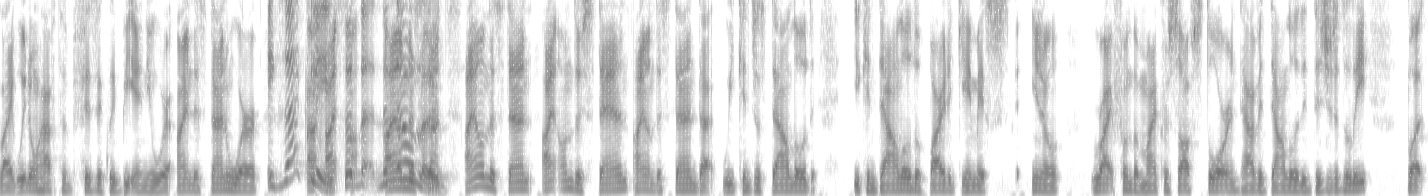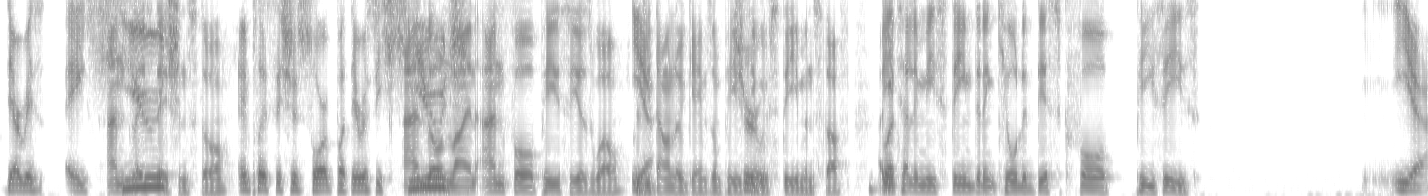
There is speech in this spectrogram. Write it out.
Like, we don't have to physically be anywhere. I understand where. Exactly. I, I- so that the I understand. downloads. I understand. I understand. I understand that we can just download. You can download or buy the game, ex- you know, right from the Microsoft Store and have it downloaded digitally. But there is a and huge PlayStation Store and PlayStation Store. But there is a and huge online and for PC as well. Because Yeah. you download games on PC True. with Steam and stuff. Are you telling me Steam didn't kill the disc for PCs? Yeah,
